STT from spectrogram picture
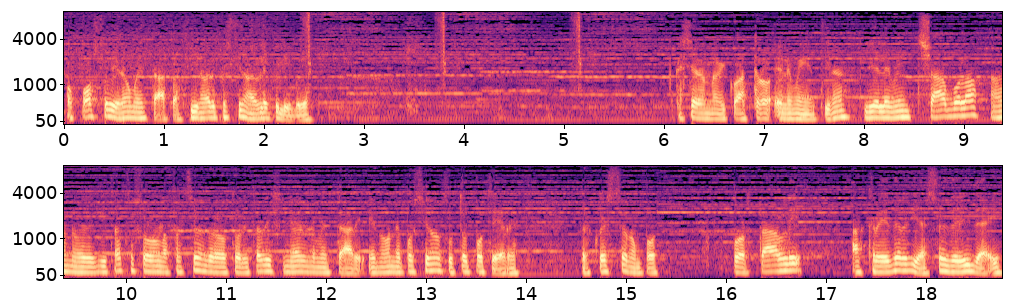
opposto viene aumentata fino a ripristinare l'equilibrio. Questi erano i quattro elementi, né? Gli elementi sciabola hanno ereditato solo una frazione dell'autorità dei signori elementari e non ne possiedono tutto il potere. Per questo non può portarli a credere di essere degli dei.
